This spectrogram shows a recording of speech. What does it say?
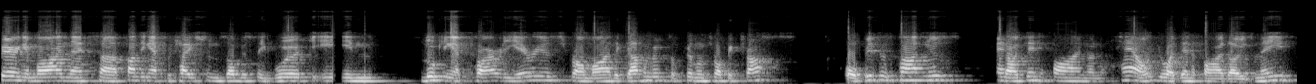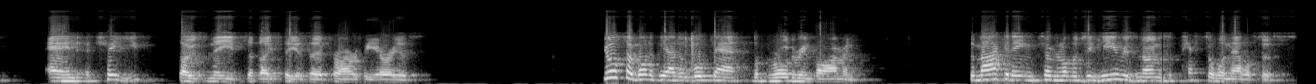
Bearing in mind that uh, funding applications obviously work in looking at priority areas from either government or philanthropic trusts or business partners and identifying on how you identify those needs and achieve those needs that they see as their priority areas. You also want to be able to look at the broader environment. The marketing terminology here is known as a pestle analysis.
